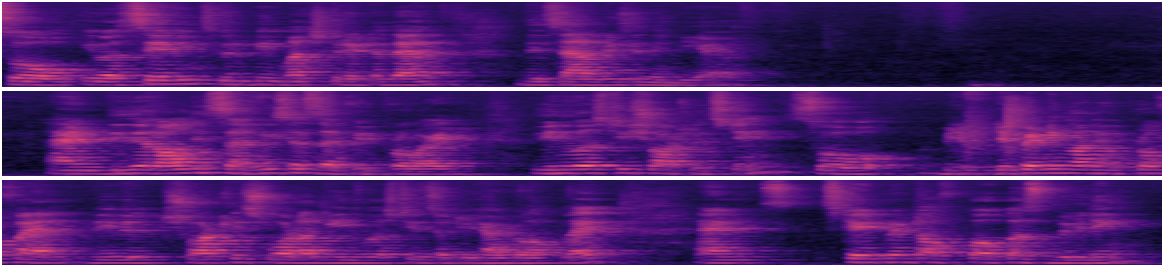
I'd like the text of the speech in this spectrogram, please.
so your savings will be much greater than the salaries in India. And these are all the services that we provide. University shortlisting. So depending on your profile, we will shortlist what are the universities that you have to apply and statement of purpose building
